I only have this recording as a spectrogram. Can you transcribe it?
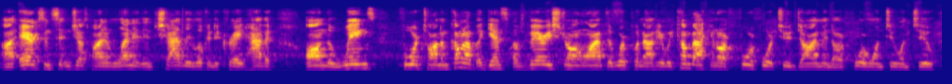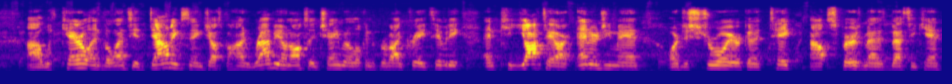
Uh, Eriksen sitting just behind him. Lennon and Chadli looking to create havoc on the wings for Tottenham. Coming up against a very strong lineup that we're putting out here. We come back in our 4-4-2 diamond, our 4-1-2-1-2. Uh, with Carroll and Valencia Downing sitting just behind. Rabiot and Oxlade Chamberlain looking to provide creativity. And Kouyaté, our energy man, our destroyer, going to take out Spurs men as best he can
